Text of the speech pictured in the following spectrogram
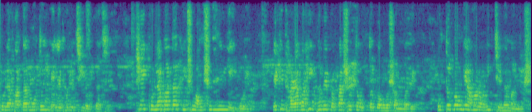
খোলা পাতার মতোই মেলে ধরেছি ওর কাছে। সেই খোলা পাতার কিছু অংশ নিয়েই এই বই। এটি ধারাবাহিকভাবে প্রকাশিত উত্তরবঙ্গ সংবাদে। উত্তরবঙ্গে আমার অনেক চেনা মানুষ।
